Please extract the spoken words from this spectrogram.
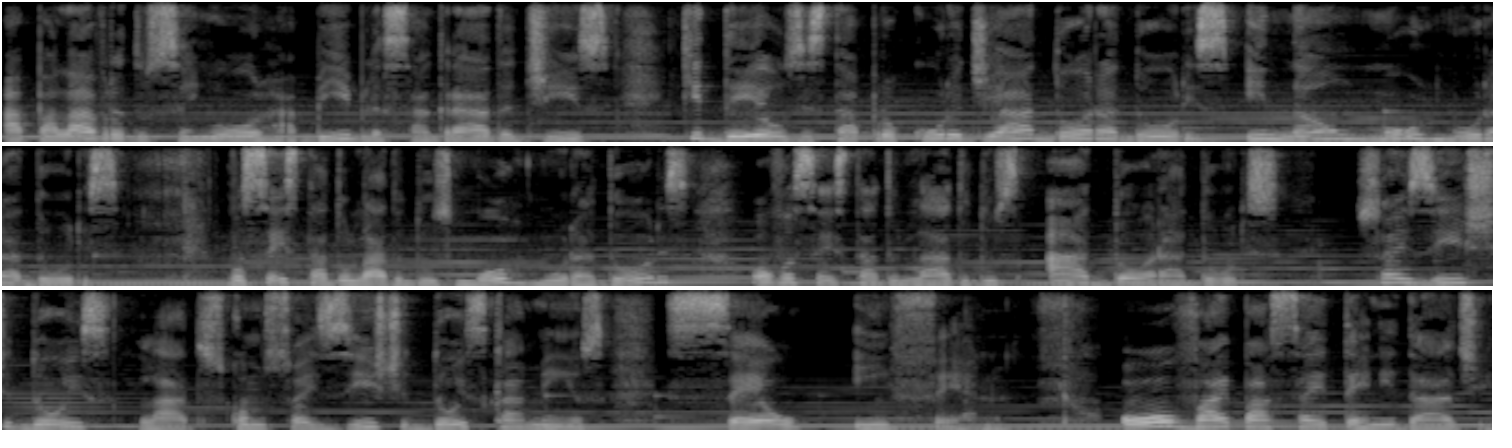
A palavra do Senhor, a Bíblia Sagrada, diz que Deus está à procura de adoradores e não murmuradores. Você está do lado dos murmuradores ou você está do lado dos adoradores? Só existe dois lados, como só existe dois caminhos: céu e inferno ou vai passar a eternidade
